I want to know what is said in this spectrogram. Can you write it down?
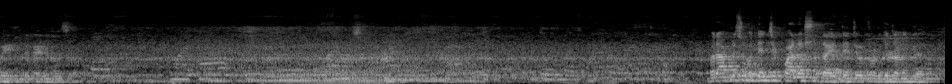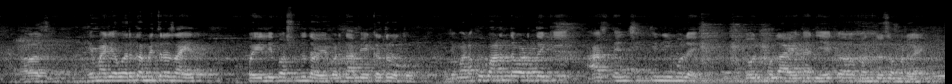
भेटलं भेटलं असं? बरं आपल्यासोबत त्यांचे पालकसुद्धा आहेत. त्यांच्यावर थोडक्यात जाणून घेऊया. हे माझे वर्गमित्रच आहेत. पहिलीपासून ते दहावीपर्यंत आम्ही एकत्र होतो. म्हणजे मला खूप आनंद वाटतो की आज त्यांची तिन्ही मुलं आहेत. दोन मुलं आहेत आणि एक अं, बंधूचा मुलगा आहे.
